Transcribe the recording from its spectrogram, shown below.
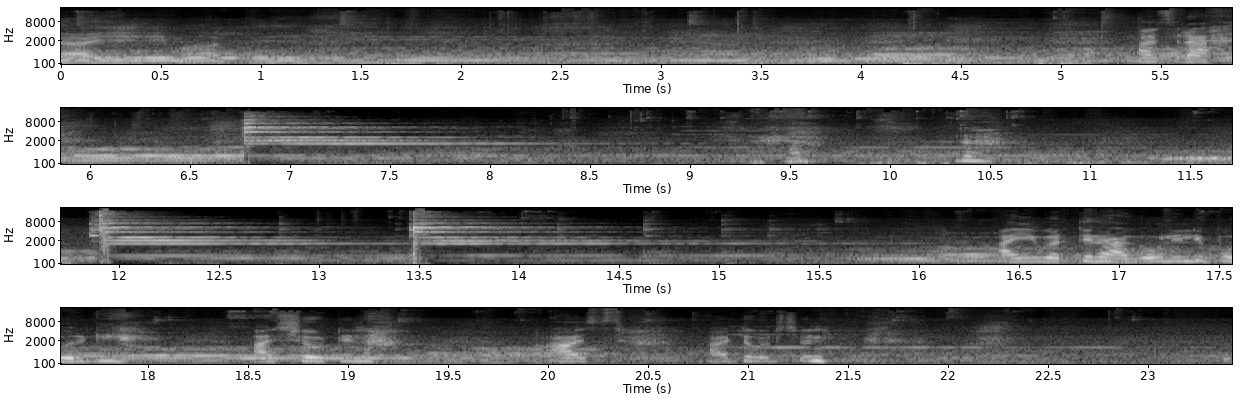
आई माते. आईवरती रागवलेली पोरगी आज शेवटीला आज आठ वर्षांनी. चला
